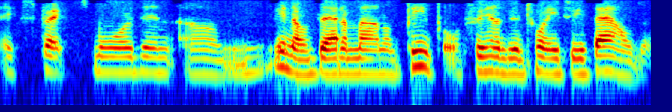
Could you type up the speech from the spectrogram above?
expects more than um, you know that amount of people, three hundred twenty-three thousand,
